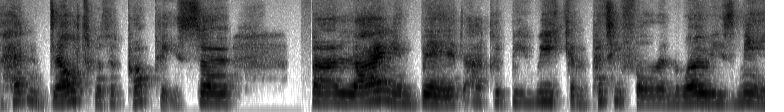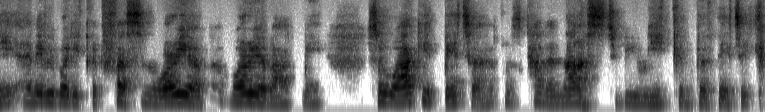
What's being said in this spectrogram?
hadn't dealt with it properly. So by lying in bed, I could be weak and pitiful and worries me, and everybody could fuss and worry worry about me. So why get better? It was kind of nice to be weak and pathetic,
